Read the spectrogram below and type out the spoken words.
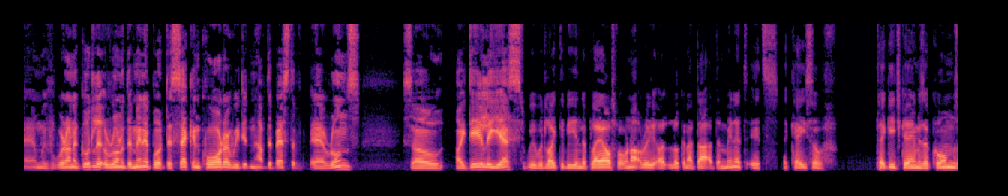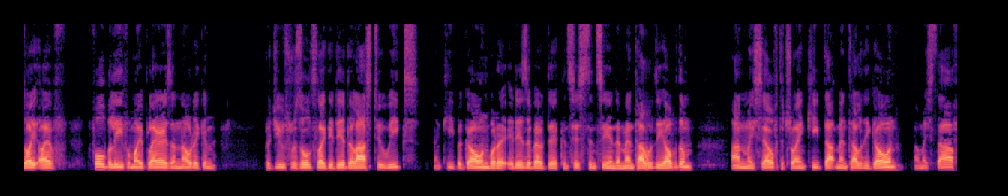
and we are on a good little run at the minute. But the second quarter we didn't have the best of uh, runs, So ideally, yes, we would like to be in the playoffs, but we're not really uh, looking at that at the minute. It's a case of take each game as it comes. I, I have full belief in my players and know they can produce results like they did the last two weeks and keep it going. But it is about the consistency and the mentality of them and myself to try and keep that mentality going and my staff.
